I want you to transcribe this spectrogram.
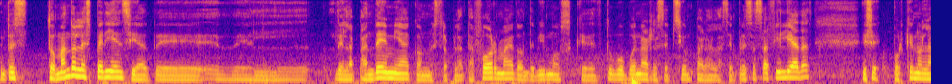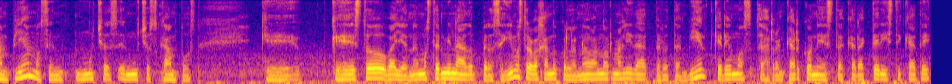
Entonces, tomando la experiencia de, del- de la pandemia con nuestra plataforma, donde vimos que tuvo buena recepción para las empresas afiliadas, dice, ¿por qué no la ampliamos en muchos, en muchos campos? Que, que esto, vaya, no hemos terminado, pero seguimos trabajando con la nueva normalidad, pero también queremos arrancar con esta característica de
